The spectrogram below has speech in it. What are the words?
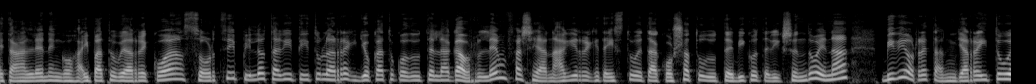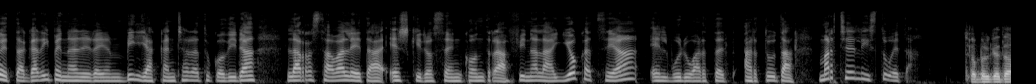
eta lehenengo aipatu beharrekoa, sortzi pilotari titularrek jokatuko dutela gaur lehen fasean agirrek eta iztuetak osatu dute bikoterik sendoena, bide horretan jarraitu eta garipenaren bila kantxaratuko dira Larra Zabal eta Eskirozen kontra finala jokatzea helburu hartuta. Martxel iztueta. Txapelketa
